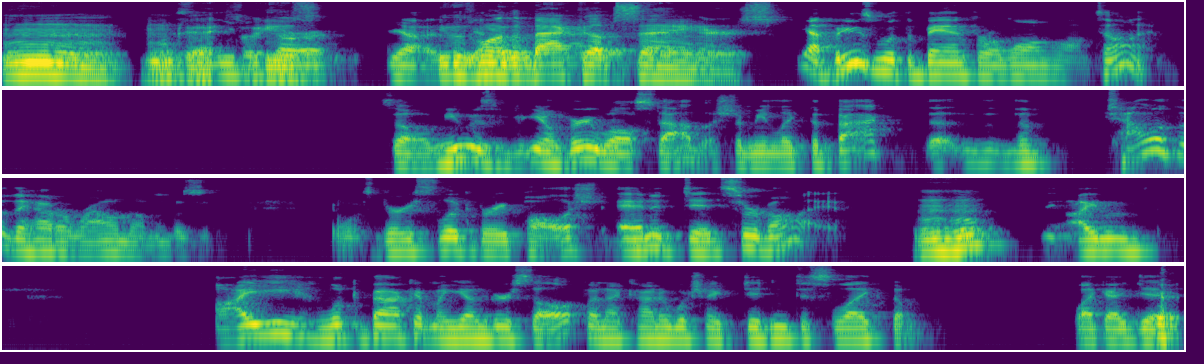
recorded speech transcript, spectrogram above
Mm, He was the okay, so he was, yeah, he was yeah. one of the backup singers. Yeah, but he was with the band for a long, long time. So he was, you know, very well established. I mean, like the back, the, the talent that they had around them was, it was very slick, very polished, and it did survive. hmm I'm, I look back at my younger self, and I kind of wish I didn't dislike them, like I did,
